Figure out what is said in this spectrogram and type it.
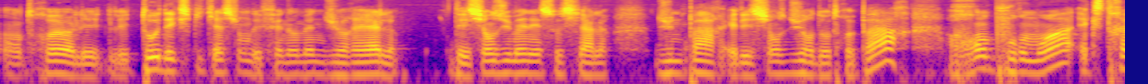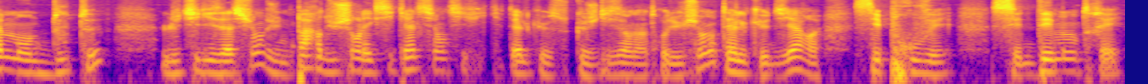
entre les, taux d'explication des phénomènes du réel des sciences humaines et sociales d'une part et des sciences dures d'autre part, rend pour moi extrêmement douteux l'utilisation d'une part du champ lexical scientifique, tel que ce que je disais en introduction, tel que dire c'est prouvé, c'est démontré.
